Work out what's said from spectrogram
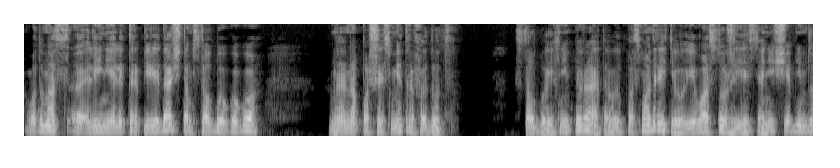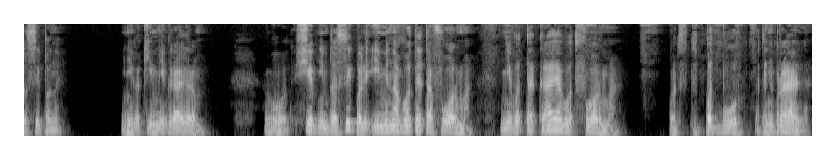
вот у нас э, линия электропередач, там столбы ого-го, наверное, по 6 метров идут столбы. Их не упирают. А вы посмотрите, и у вас тоже есть. Они щебнем засыпаны. никаким не гравером. Вот, щебнем засыпали. Именно вот эта форма. Не вот такая вот форма. Вот подбур. Это неправильно.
